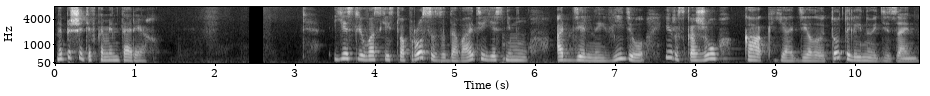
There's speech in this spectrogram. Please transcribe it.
Напишите в комментариях. Если у вас есть вопросы, задавайте, я сниму отдельные видео и расскажу, как я делаю тот или иной дизайн.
